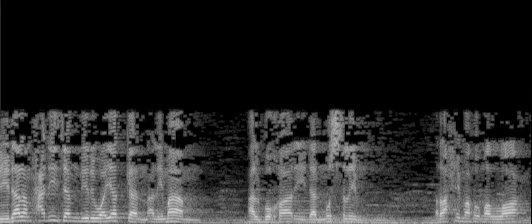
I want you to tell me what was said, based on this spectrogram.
di dalam hadis yang diriwayatkan al-Imam Al-Bukhari dan Muslim rahimahumallah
